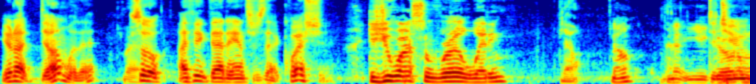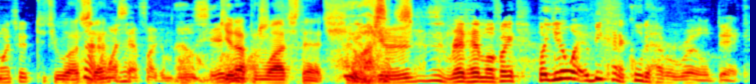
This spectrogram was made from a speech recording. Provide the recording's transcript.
You're not done with it. So I think that answers that question. Did you watch the royal wedding? No. No. No, you Did you watch it? Did you watch I that? watch that fucking bullshit. Get up and watch that shit. Dude, redhead motherfucker. But you know what? It'd be kind of cool to have a royal dick.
